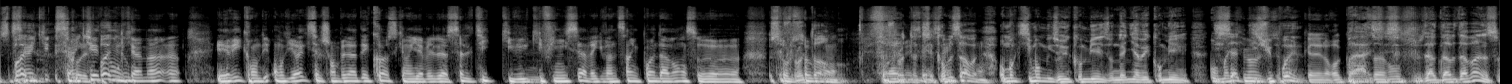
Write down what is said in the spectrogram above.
C'est- inquiétant quand même. hein. Eric, on, dirait que c'est le championnat d'Écosse quand il y avait le Celtic qui, qui finissait avec 25 points d'avance euh, sur le second. Ça Ouais, c'est comme ça. Au maximum, ils ont eu combien? Ils ont gagné avec combien? Au 17, maximum, je 18 sais pas points. Quel est le record Bah, c'est- d'avance.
